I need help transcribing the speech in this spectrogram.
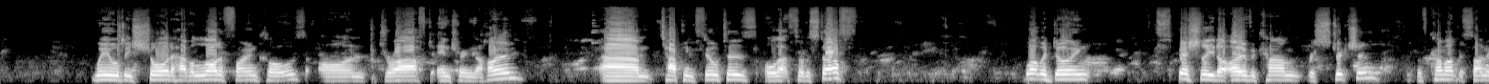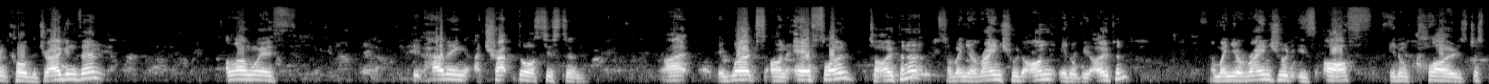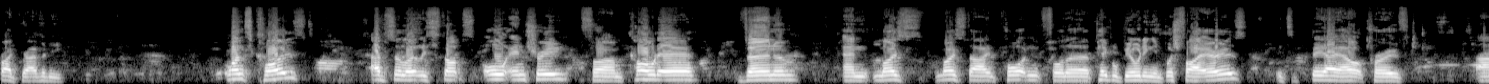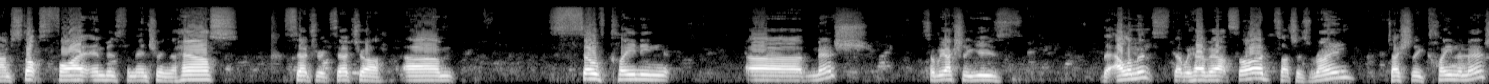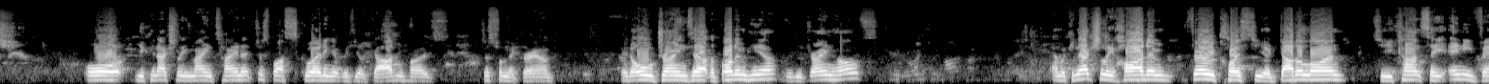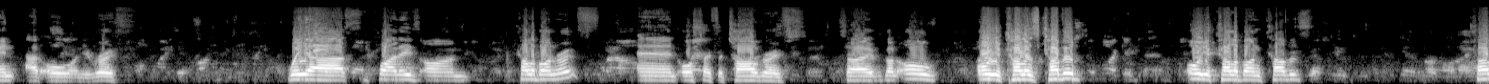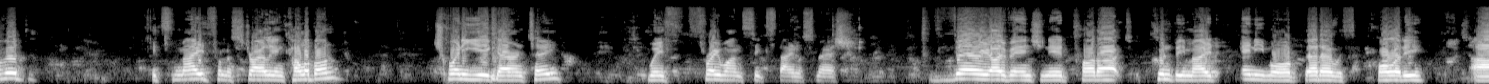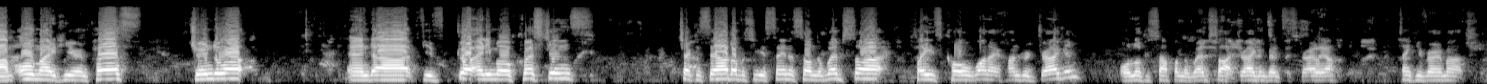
we will be sure to have a lot of phone calls on draft entering the home, um, tapping filters, all that sort of stuff. What we're doing, especially to overcome restriction, we've come up with something called the Dragon Vent, along with it having a trapdoor system, right? It works on airflow to open it. So when your range hood on, it'll be open. And when your range hood is off, it'll close just by gravity. Once closed, absolutely stops all entry from cold air, venom, and most most are important for the people building in bushfire areas. It's BAL approved. Um, stops fire embers from entering the house, etc., etc. Um, self-cleaning uh, mesh. So we actually use the elements that we have outside, such as rain, to actually clean the mesh. Or you can actually maintain it just by squirting it with your garden hose, just from the ground. It all drains out the bottom here with your drain holes. And we can actually hide them very close to your gutter line, so you can't see any vent at all on your roof. We uh, supply these on Colorbond roofs and also for tile roofs. So we've got all, all your colours covered, all your Colorbond covers covered. It's made from Australian Colorbond, 20 year guarantee with 316 stainless mesh. Very over engineered product, couldn't be made any more better with quality. Um, all made here in Perth, Joondalup. And uh, if you've got any more questions, check us out. Obviously, you've seen us on the website. Please call 1 800 Dragon or look us up on the website, Dragon Vents Australia. Thank you very much.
